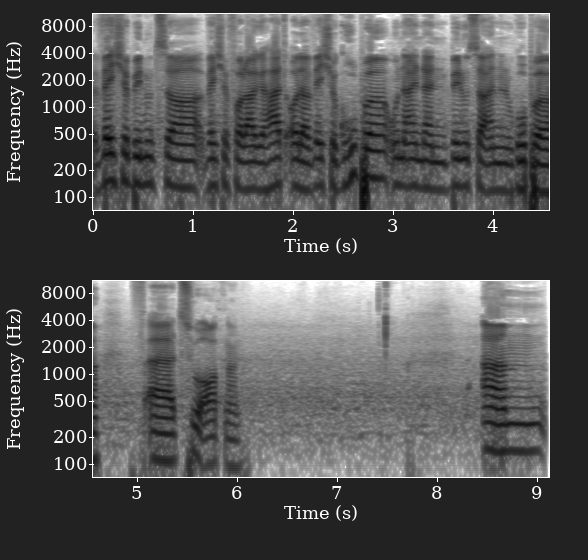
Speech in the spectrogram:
welche Benutzer welche Vorlage hat oder welche Gruppe und einen Benutzer eine Gruppe äh, zuordnen. Ähm,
